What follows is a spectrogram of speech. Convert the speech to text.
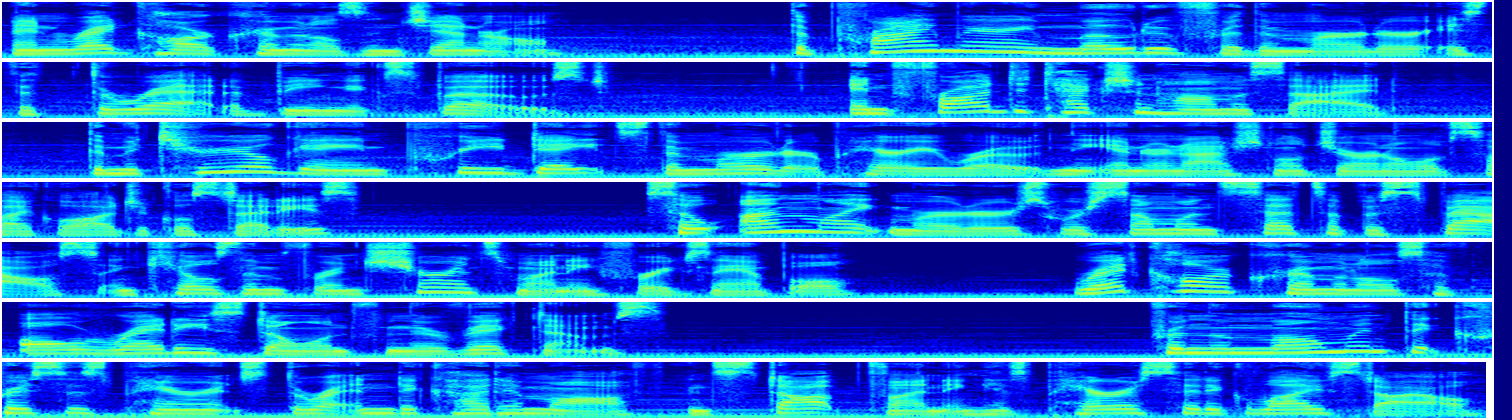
and red collar criminals in general, the primary motive for the murder is the threat of being exposed. In fraud detection homicide, the material gain predates the murder, Perri wrote in the International Journal of Psychological Studies. So, unlike murders where someone sets up a spouse and kills them for insurance money, for example, red collar criminals have already stolen from their victims. From the moment that Chris's parents threatened to cut him off and stop funding his parasitic lifestyle,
